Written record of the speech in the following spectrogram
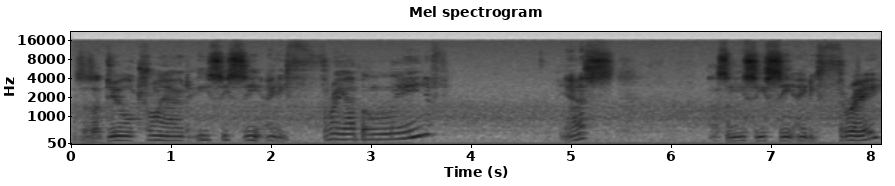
This is a dual triode ECC 83 I believe. Yes. That's an ECC 83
